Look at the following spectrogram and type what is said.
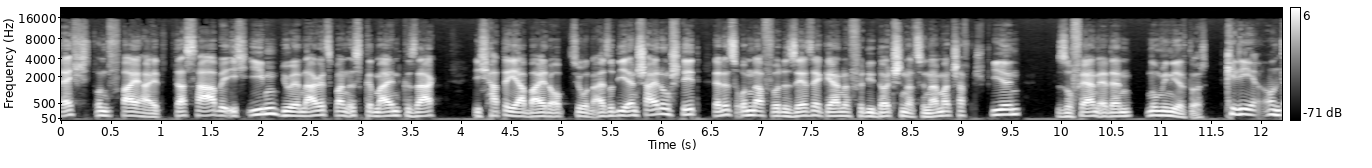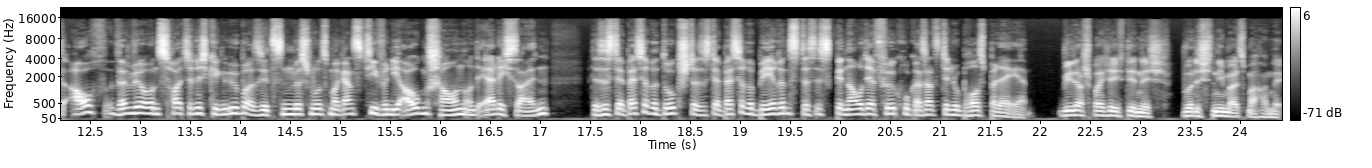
Recht und Freiheit. Das habe ich ihm, Julian Nagelsmann ist gemeint, gesagt, ich hatte ja beide Optionen. Also die Entscheidung steht, Dennis Undaff würde sehr, sehr gerne für die deutsche Nationalmannschaft spielen, sofern er denn nominiert wird. Kili, und auch wenn wir uns heute nicht gegenüber sitzen, müssen wir uns mal ganz tief in die Augen schauen und ehrlich sein. Das ist der bessere Duxch, das ist der bessere Behrens, das ist genau der Füllkrugersatz, den du brauchst bei der EM. Widerspreche ich dir nicht. Würde ich niemals machen, nee.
